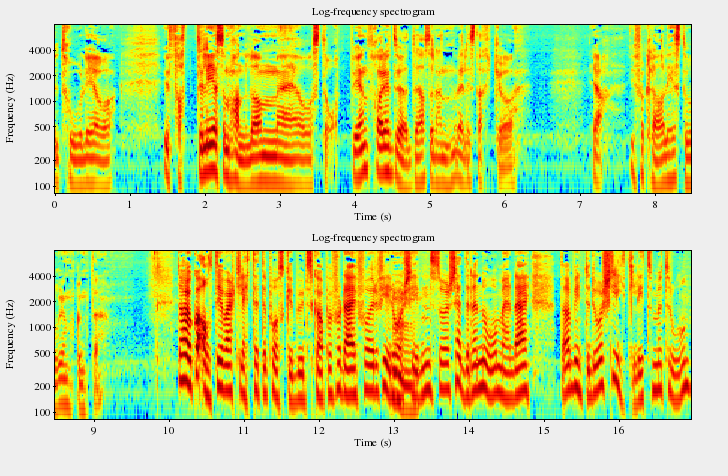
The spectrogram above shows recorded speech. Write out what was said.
utrolige og ufattelige som handler om eh, å stå opp igjen fra de døde. Altså den veldig sterke og ja, uforklarlige historien rundt det. Det har jo ikke alltid vært lett etter påskebudskapet for deg. For fire år mm. siden så skjedde det noe med deg. Da begynte du å slite litt med troen.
